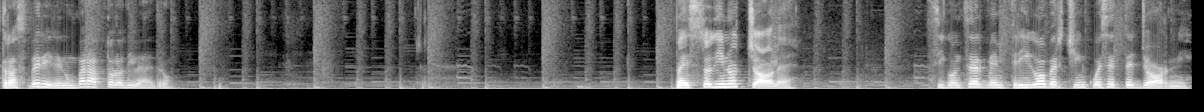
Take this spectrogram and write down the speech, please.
Trasferire in un barattolo di vetro. Pesto di nocciole. Si conserva in frigo per 5-7 giorni,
